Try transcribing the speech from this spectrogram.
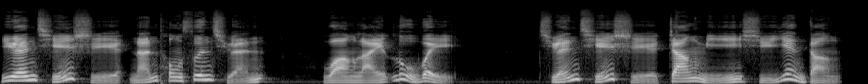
渊遣使南通孙权，往来陆卫。权遣使张弥、许燕等，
